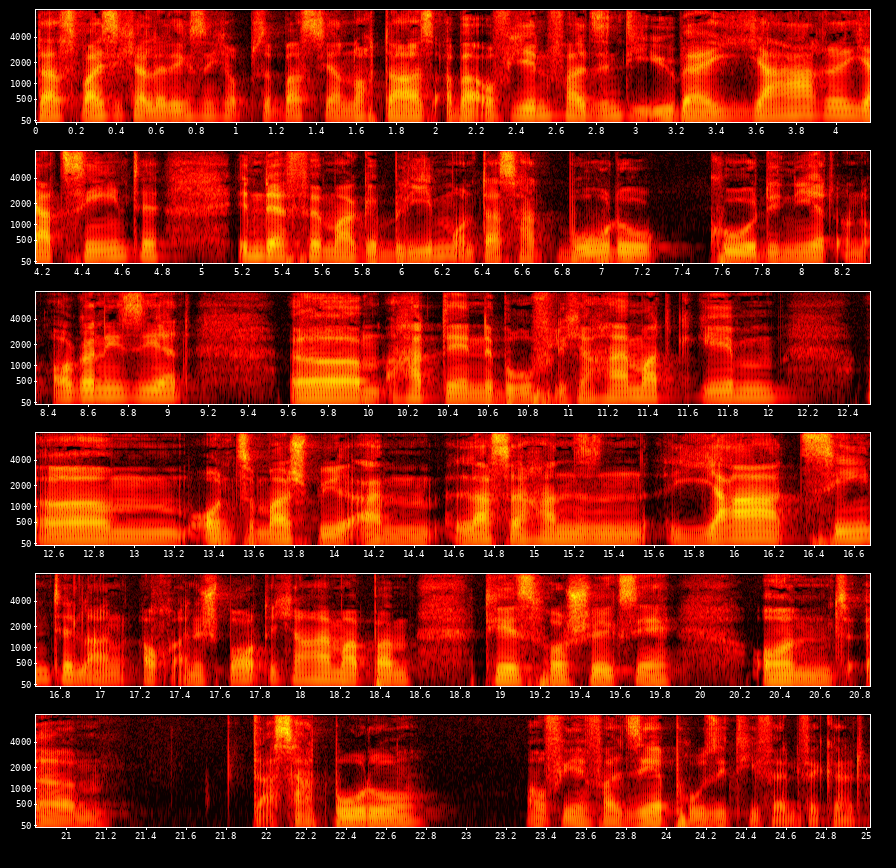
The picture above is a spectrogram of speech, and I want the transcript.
das weiß ich allerdings nicht, ob Sebastian noch da ist, aber auf jeden Fall sind die über Jahre, Jahrzehnte in der Firma geblieben und das hat Bodo koordiniert und organisiert, ähm, hat denen eine berufliche Heimat gegeben, ähm, und zum Beispiel einem Lasse Hansen jahrzehntelang auch eine sportliche Heimat beim TSV Schilksee. Und ähm, das hat Bodo auf jeden Fall sehr positiv entwickelt.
